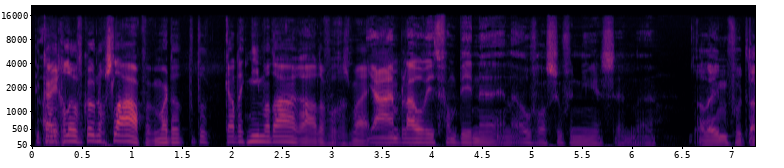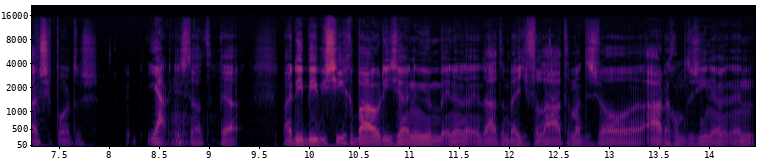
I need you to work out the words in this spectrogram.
dan kan je geloof ik ook nog slapen. Maar dat, dat kan ik niemand aanraden volgens mij. Ja, en blauw-wit van binnen en overal souvenirs. En, eh, Alleen voor thuissupporters. Ja, is dat. Ja. Maar die BBC-gebouwen die zijn nu inderdaad een beetje verlaten. Maar het is wel aardig om te zien. En, en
